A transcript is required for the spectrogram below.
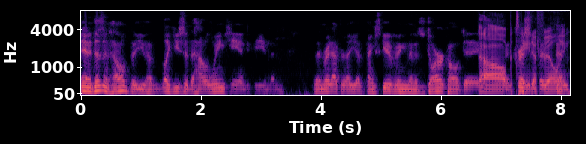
and it doesn't help that you have, like you said, the Halloween candy, and then then right after that, you have Thanksgiving. Then it's dark all day. Oh, potato Christmas, filling.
